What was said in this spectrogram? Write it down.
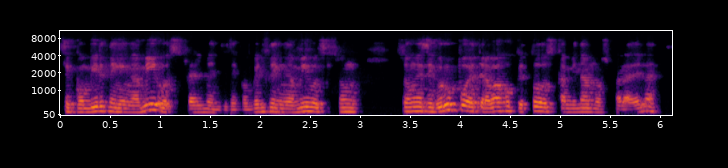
se convierten en amigos realmente, se convierten en amigos y son, son ese grupo de trabajo que todos caminamos para adelante.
